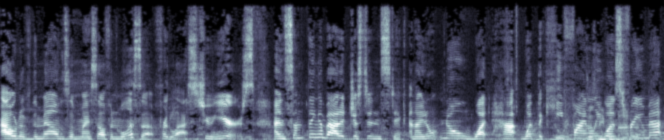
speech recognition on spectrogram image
out of the mouths of myself and Melissa for the last two years, and something about it just didn't stick. And I don't know what ha- what the key finally even was for you, Matt,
